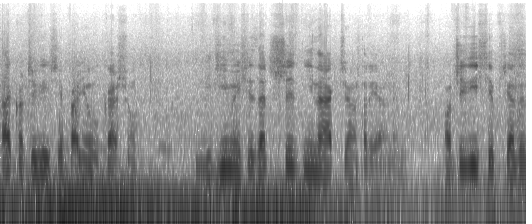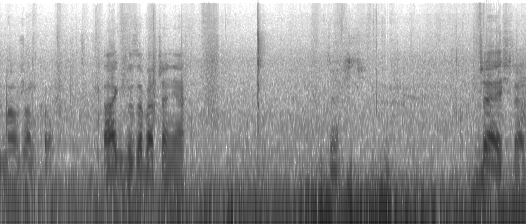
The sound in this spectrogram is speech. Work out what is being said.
Tak, oczywiście, Panie Łukaszu. Widzimy się za trzy dni na akcie notarialnym. Oczywiście przyjadę z małżonką. Tak, do zobaczenia. Cześć. Cześć, Rad.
